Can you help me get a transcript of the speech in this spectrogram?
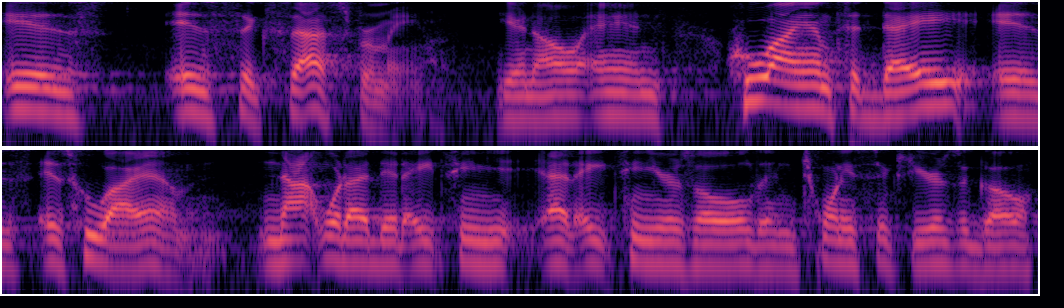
is is success for me, you know, and who I am today is is who I am, not what I did 18 at 18 years old and 26 years ago.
